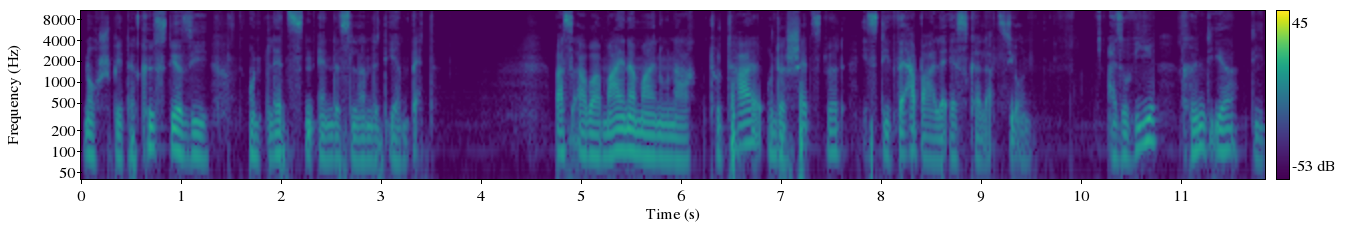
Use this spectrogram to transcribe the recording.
noch später küsst ihr sie und letzten Endes landet ihr im Bett. Was aber meiner Meinung nach total unterschätzt wird, ist die verbale Eskalation. Also wie könnt ihr die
